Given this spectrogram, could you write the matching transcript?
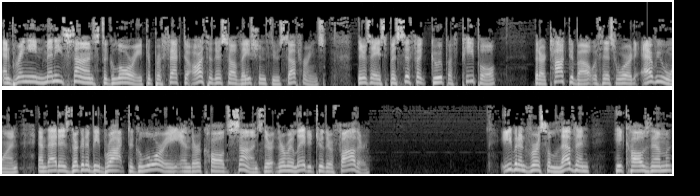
and bringing many sons to glory to perfect the author of their salvation through sufferings. There's a specific group of people that are talked about with this word everyone, and that is they're going to be brought to glory and they're called sons. They're, they're related to their father. Even in verse 11, he calls them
